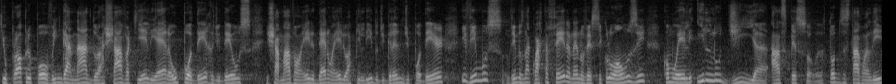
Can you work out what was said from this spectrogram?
que o próprio povo enganado achava que ele era o poder de Deus e chamavam a ele, deram a ele o apelido de grande poder. E vimos, vimos na quarta-feira, né, no versículo 11, como ele iludia as pessoas. Todos estavam ali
